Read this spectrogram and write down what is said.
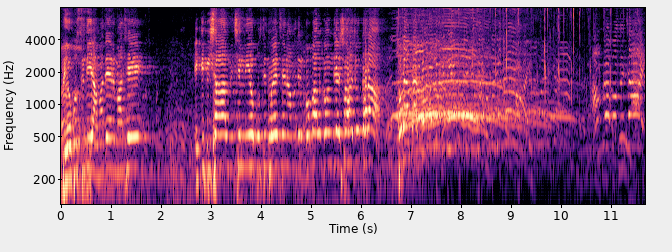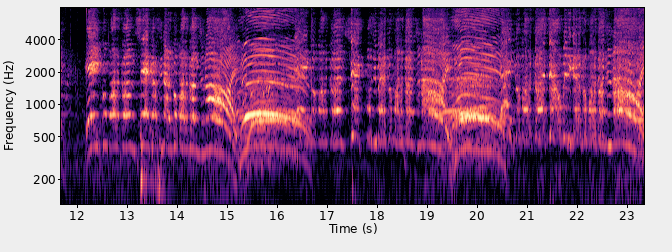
প্রিয় উপস্থিতি, আমাদের মাঝে একটি বিশাল মিছিল নিয়ে উপস্থিত হয়েছেন আমাদের গোপালগঞ্জের সহযোদ্ধারা। সবাই আমরা বলতে চাই, এই গোপালগঞ্জ শেখ হাসিনার গোপালগঞ্জ নয় এই গোপালগঞ্জ শেখ মুজিবের গোপালগঞ্জ নয় এই গোপালগঞ্জ আওয়ামী লীগের গোপালগঞ্জ নয়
